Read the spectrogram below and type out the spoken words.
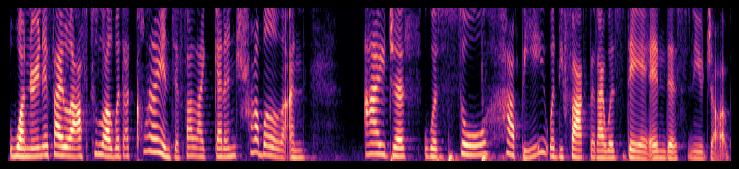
wondering if I laugh too loud with a client, if I like get in trouble. And I just was so happy with the fact that I was there in this new job.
